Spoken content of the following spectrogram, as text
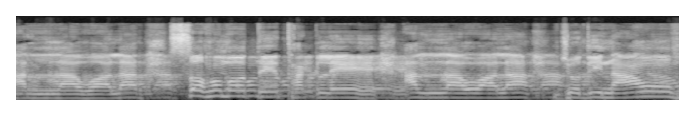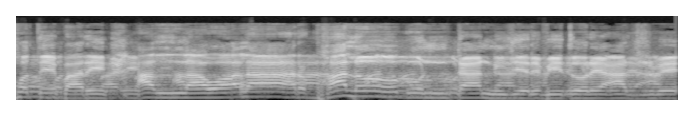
আল্লাহ ওয়ালার সহমতে থাকলে আল্লাহ ওয়ালা যদি নাও হতে পারে আল্লাহ ওয়ালার ভালো গুণটা নিজের ভিতরে আসবে।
